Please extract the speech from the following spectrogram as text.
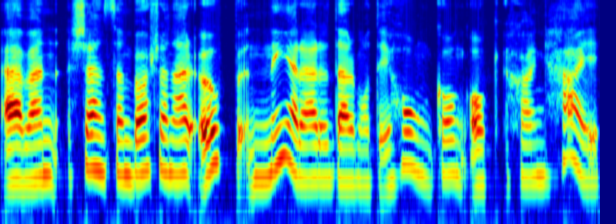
Även Shenzhenbörsen är upp, ner är det däremot i Hongkong och Shanghai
